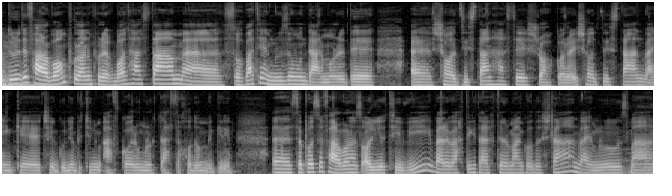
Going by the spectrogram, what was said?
درود فراوان پوران پور اقبال هستم. صحبت امروزمون در مورد شادزیستن هستش راهکارهای شادزیستن و اینکه چگونه بتونیم افکارمون رو دست خودمون بگیریم. سپاس فراوان از آریا تیوی برای وقتی که در اختیار من گذاشتن و امروز من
